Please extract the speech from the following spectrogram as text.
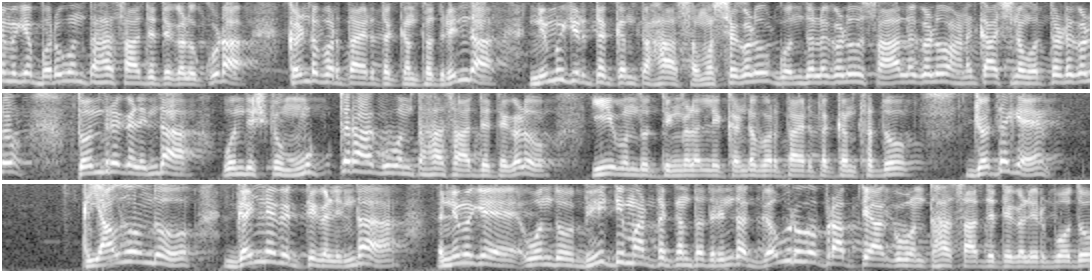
ನಿಮಗೆ ಬರುವಂತಹ ಸಾಧ್ಯತೆಗಳು ಕೂಡ ಕಂಡು ಬರ್ತಾ ಇರತಕ್ಕಂಥದ್ರಿಂದ ನಿಮಗಿರ್ತಕ್ಕಂತಹ ಸಮಸ್ಯೆಗಳು, ಗೊಂದಲಗಳು, ಸಾಲಗಳು, ಹಣಕಾಸಿನ ಒತ್ತಡಗಳು, ತೊಂದರೆಗಳಿಂದ ಒಂದಿಷ್ಟು ಮುಕ್ತರಾಗುವಂತಹ ಸಾಧ್ಯತೆಗಳು ಈ ಒಂದು ತಿಂಗಳಲ್ಲಿ ಕಂಡು ಬರ್ತಾ ಇರತಕ್ಕಂಥದ್ದು. ಜೊತೆಗೆ ಯಾವುದೋ ಒಂದು ಗಣ್ಯ ವ್ಯಕ್ತಿಗಳಿಂದ ನಿಮಗೆ ಒಂದು ಭೇಟಿ ಮಾಡ್ತಕ್ಕಂಥದ್ರಿಂದ ಗೌರವ ಪ್ರಾಪ್ತಿ ಆಗುವಂತಹ ಸಾಧ್ಯತೆಗಳಿರ್ಬೋದು,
